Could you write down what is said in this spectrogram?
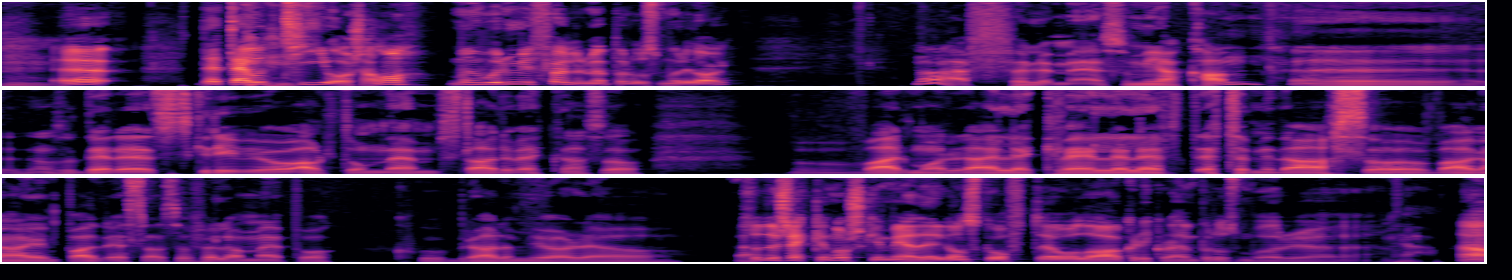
Mm. dette er jo ti år siden nå, men hvor mye følger du med på Rosenborg i dag? Nå, jeg følger med så mye jeg kan. Eh, altså, dere skriver jo alt om dem stadig vekk. Da, så hver morgen eller kveld eller ettermiddag, så hver gang jeg er på adressa, så følger jeg med på hvor bra de gjør det. Og. Så du sjekker norske medier ganske ofte, og da klikker du inn på Rosenborg? eh. Ja. ja.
